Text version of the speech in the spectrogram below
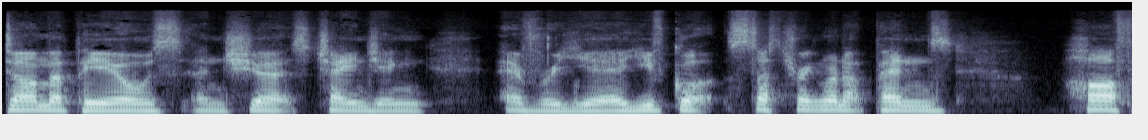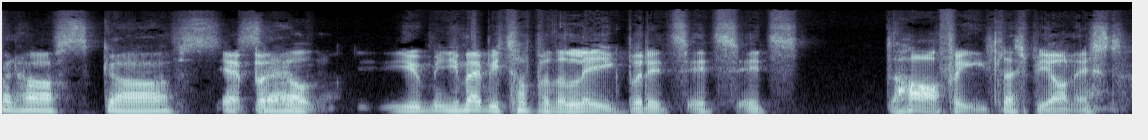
dumb appeals, and shirts changing every year. You've got stuttering run up pens, half and half scarves. Yeah, but so, you you may be top of the league, but it's it's it's half each. Let's be honest.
